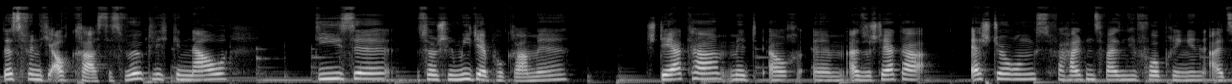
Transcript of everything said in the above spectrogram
Das finde ich auch krass, dass wirklich genau diese Social-Media-Programme stärker mit auch, ähm, also stärker Essstörungsverhaltensweisen hervorbringen als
